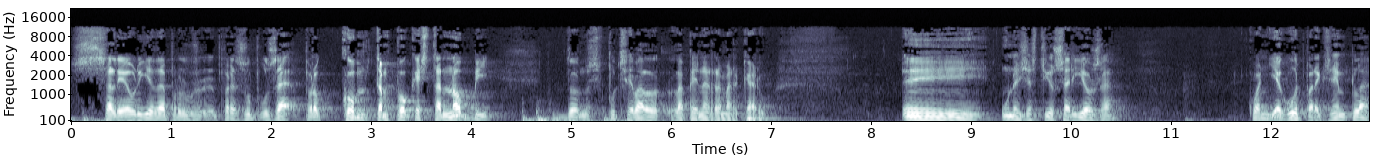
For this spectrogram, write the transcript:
se li hauria de pressuposar, però com tampoc és tan obvi, doncs potser val la pena remarcar-ho. Eh, una gestió seriosa, quan hi ha hagut, per exemple,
